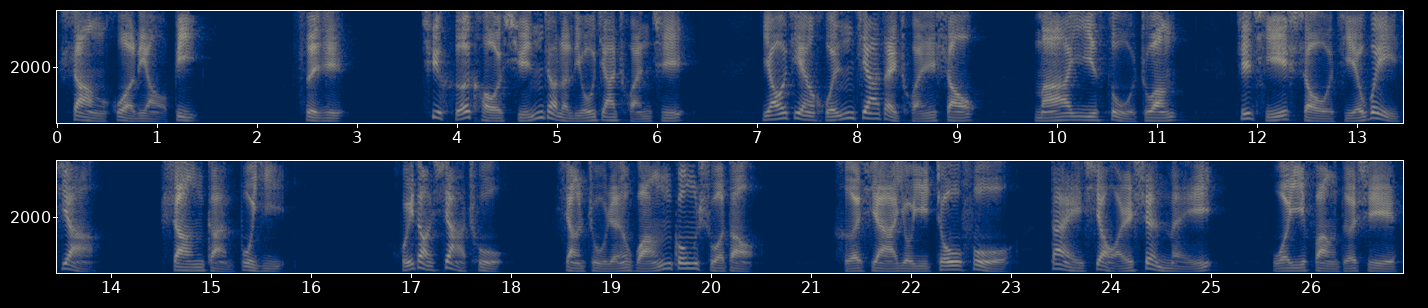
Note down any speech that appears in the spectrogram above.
上货了毕。次日，去河口寻找了刘家船只，遥见浑家在船梢，麻衣素装，知其守节未嫁，伤感不已。回到下处，向主人王公说道：“河下有一周妇，待笑而甚美，我已访得是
